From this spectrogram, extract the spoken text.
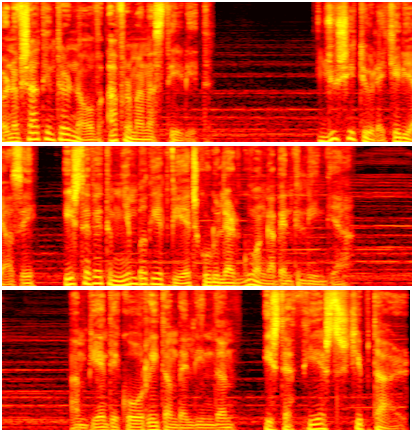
për në fshatin Tërnovë afër Manastirit. Gjyshi i tyre Qiriazi, Ishte vetëm njëmbëdhjetë vjeç kur u largua nga vendlindja. Ambienti ku u rritën dhe lindën ishte thjesht shqiptar.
